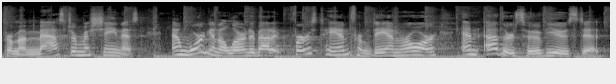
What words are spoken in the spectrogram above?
from a master machinist, and we're going to learn about it firsthand from Dan Rohr and others who have used it.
